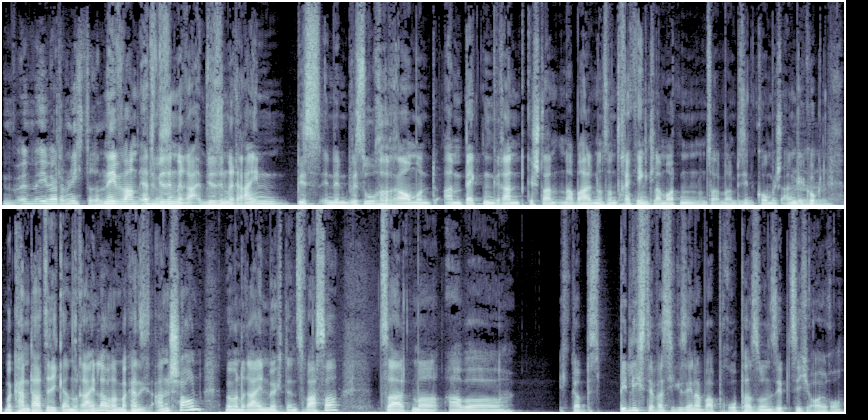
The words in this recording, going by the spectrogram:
Ihr wart doch nicht drin. nee, wir, waren, also wir, sind, wir sind rein bis in den Besucherraum und am Beckenrand gestanden, aber halt in unseren Trekkingklamotten. Uns hat man ein bisschen komisch angeguckt. Mhm. Man kann tatsächlich ganz reinlaufen, und man kann sich anschauen. Wenn man rein möchte ins Wasser, zahlt man aber, ich glaube, das billigste, was ich gesehen habe, war pro Person 70 Euro.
